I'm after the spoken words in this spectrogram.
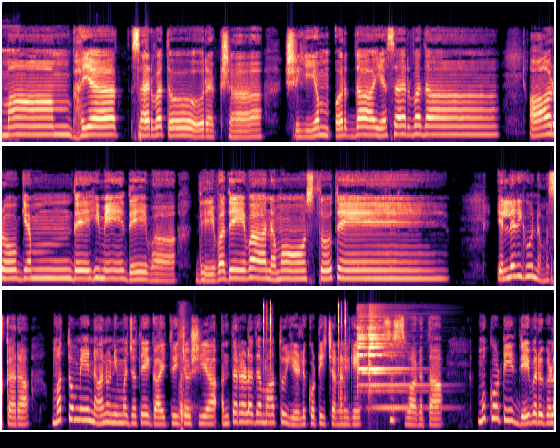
ಮಾಂ ಭಯತ್ ಸರ್ವತೋ ರಕ್ಷಾ ಶ್ರೀಯಂ ವರ್ಧಾಯ ಸರ್ವದಾ ಆರೋಗ್ಯಂ ದೇಹಿ ಮೇ ದೇವ ದೇವದೇವ ನಮೋಸ್ತು ಎಲ್ಲರಿಗೂ ನಮಸ್ಕಾರ. ಮತ್ತೊಮ್ಮೆ ನಾನು ನಿಮ್ಮ ಜೊತೆ ಗಾಯತ್ರಿ ಜೋಶಿಯ ಅಂತರಾಳದ ಮಾತು ಏಳುಕೋಟಿ ಚಾನಲ್ಗೆ ಸುಸ್ವಾಗತ. ಮುಕೋಟಿ ದೇವರುಗಳ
